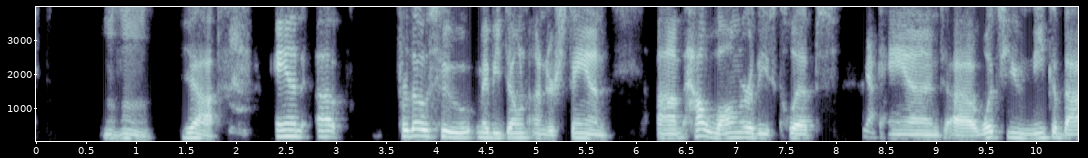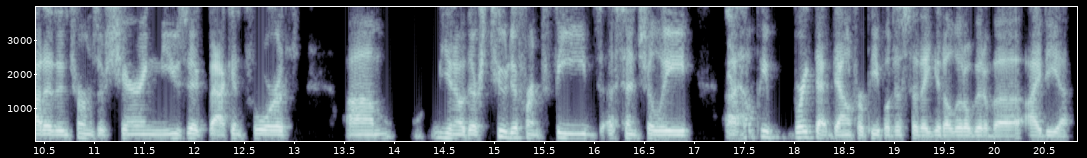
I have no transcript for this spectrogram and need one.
Mm-hmm. Yeah. And uh, for those who maybe don't understand, um, how long are these clips? Yeah. And uh, what's unique about it in terms of sharing music back and forth? Um, you know, there's two different feeds essentially. Uh, help people break that down for people just so they get a little bit of a idea.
